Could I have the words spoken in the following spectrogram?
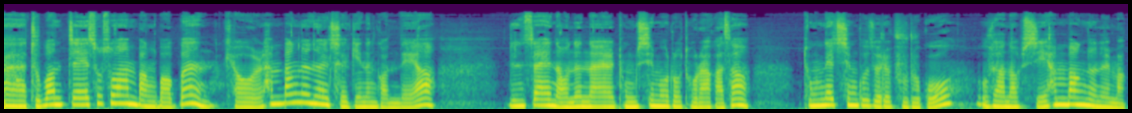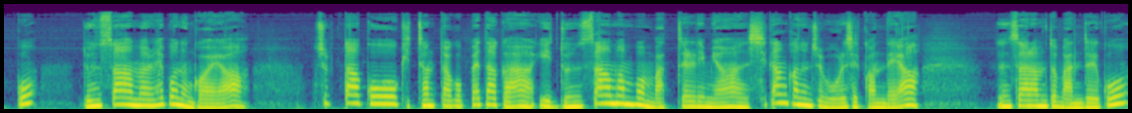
자, 두 번째 소소한 방법은 겨울 한방눈을 즐기는 건데요. 눈 쌓인 어느 날 동심으로 돌아가서 동네 친구들을 부르고 우산 없이 한방눈을 맞고 눈싸움을 해보는 거예요. 춥다고 귀찮다고 빼다가 이 눈싸움 한번 맞들리면 시간 가는 줄 모르실 건데요. 눈사람도 만들고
